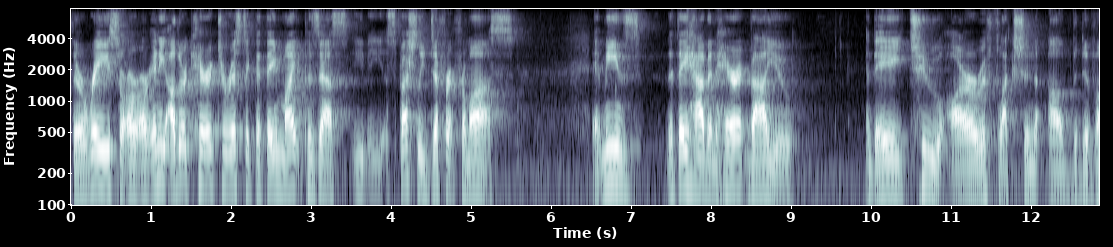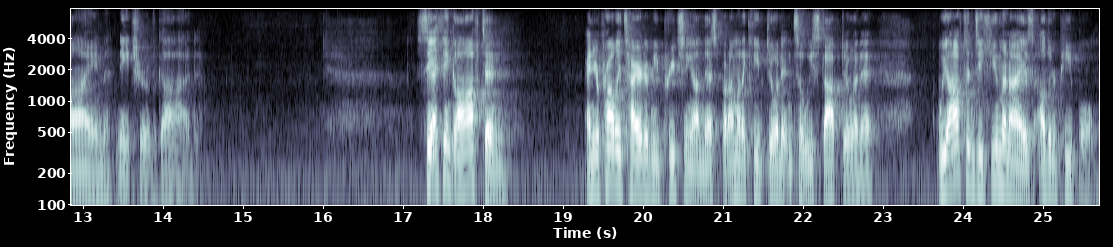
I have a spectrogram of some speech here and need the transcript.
their race, or, or any other characteristic that they might possess, especially different from us, it means that they have inherent value and they too are a reflection of the divine nature of God. See, I think often, and you're probably tired of me preaching on this, but I'm going to keep doing it until we stop doing it. We often dehumanize other people,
